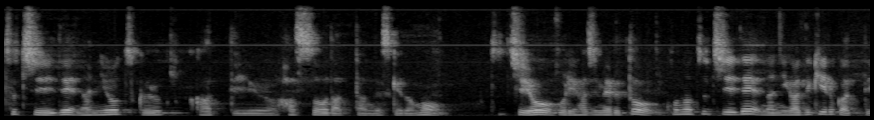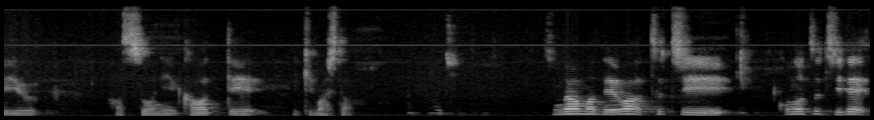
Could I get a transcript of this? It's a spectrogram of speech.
土で何を作るかっていう発想だったんですけども、土を掘り始めると、この土で何ができるかっていう発想に変わっていきました。今までは土、この土で、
